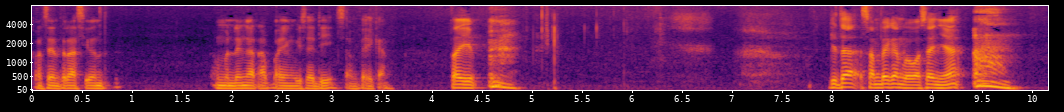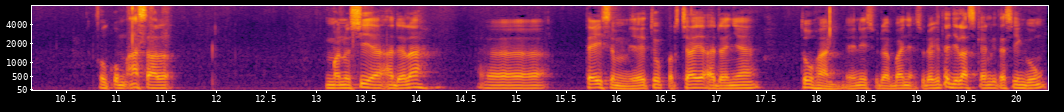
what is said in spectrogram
konsentrasi untuk mendengar apa yang bisa disampaikan. Baik. Kita sampaikan bahwasanya hukum asal manusia adalah uh, theism yaitu percaya adanya Tuhan. Ya, ini sudah banyak sudah kita jelaskan, kita singgung.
